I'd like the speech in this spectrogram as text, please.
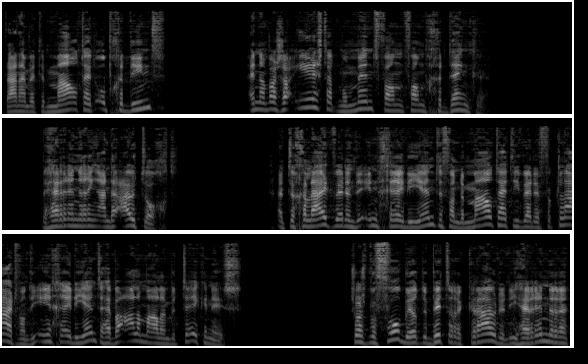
Daarna werd de maaltijd opgediend. En dan was er eerst dat moment van, van gedenken. De herinnering aan de uittocht. En tegelijk werden de ingrediënten van de maaltijd die werden verklaard, want die ingrediënten hebben allemaal een betekenis. Zoals bijvoorbeeld de bittere kruiden, die herinneren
